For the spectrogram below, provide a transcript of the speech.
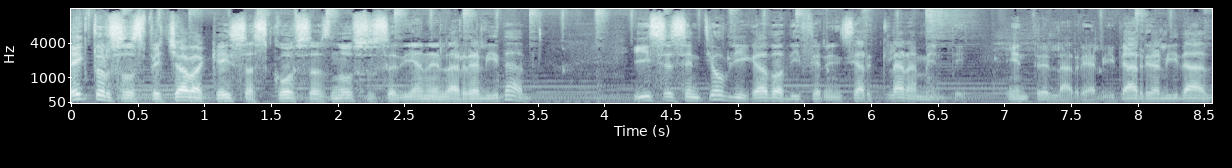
Héctor sospechaba que esas cosas no sucedían en la realidad y se sentía obligado a diferenciar claramente entre la realidad realidad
